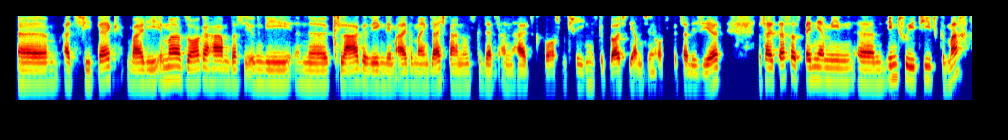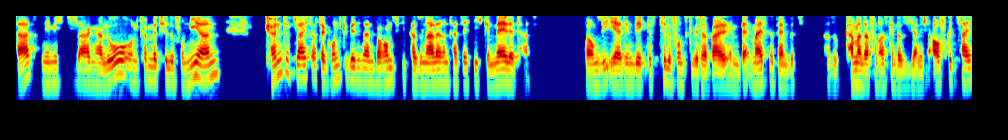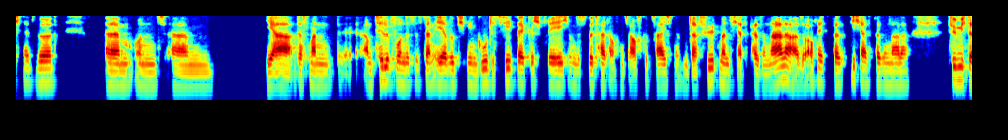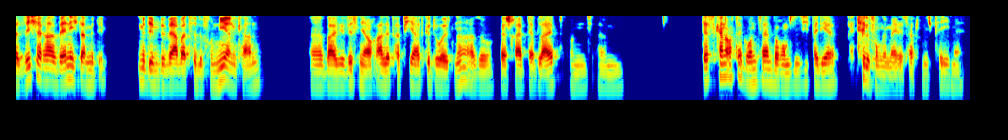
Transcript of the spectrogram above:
äh, als Feedback, weil die immer Sorge haben, dass sie irgendwie eine Klage wegen dem allgemeinen Gleichbehandlungsgesetz an den Hals geworfen kriegen. Es gibt Leute, die haben sich darauf spezialisiert. Das heißt, das, was Benjamin ähm, intuitiv gemacht hat, nämlich zu sagen, hallo und können wir telefonieren, könnte vielleicht auch der Grund gewesen sein, warum sich die Personalerin tatsächlich gemeldet hat. Warum sie eher den Weg des Telefons gewählt hat, weil im meisten Fällen wird's, also kann man davon ausgehen, dass es ja nicht aufgezeichnet wird. Ähm, und ähm, ja, dass man äh, am Telefon, das ist dann eher wirklich wie ein gutes Feedbackgespräch und es wird halt auch nicht aufgezeichnet. Und da fühlt man sich als Personaler, also auch jetzt ich als Personaler, fühle mich da sicherer, wenn ich dann mit dem, mit dem Bewerber telefonieren kann, äh, weil wir wissen ja auch alle, Papier hat Geduld, ne? Also wer schreibt, der bleibt. Und ähm, das kann auch der Grund sein, warum sie sich bei dir per Telefon gemeldet hat und nicht per E-Mail.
